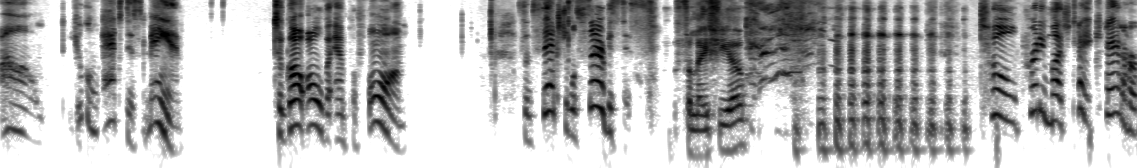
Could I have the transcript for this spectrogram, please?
Um, you're gonna ask this man to go over and perform some sexual services Fellatio. to pretty much take care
